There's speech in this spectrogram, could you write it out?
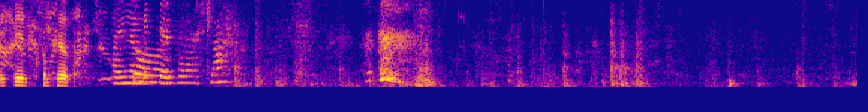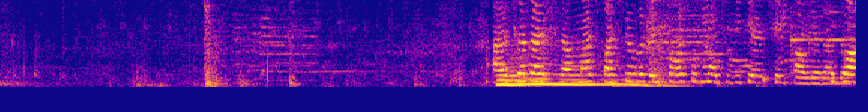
Bekleriz sıkıntı yok. Aynen bekleriz. arkadaşlar. Arkadaşlar maç başlıyor ve benim savaş topuma 32 şey kaldı herhalde. Kupa.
